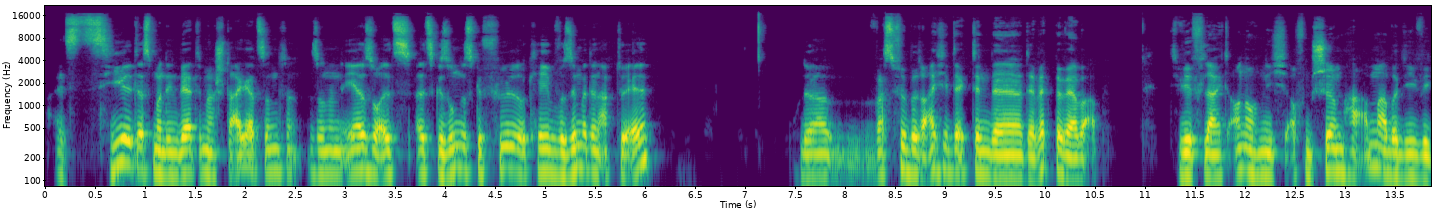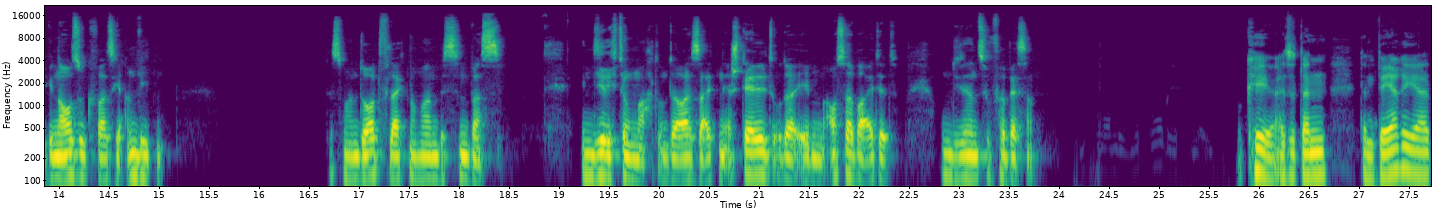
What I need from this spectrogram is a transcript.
als Ziel, dass man den Wert immer steigert, sondern, sondern eher so als, als gesundes Gefühl, okay, wo sind wir denn aktuell? Oder was für Bereiche deckt denn der, der Wettbewerber ab? die wir vielleicht auch noch nicht auf dem Schirm haben, aber die wir genauso quasi anbieten. Dass man dort vielleicht noch mal ein bisschen was in die Richtung macht und da Seiten erstellt oder eben ausarbeitet, um die dann zu verbessern. Okay, also dann, dann wäre ja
